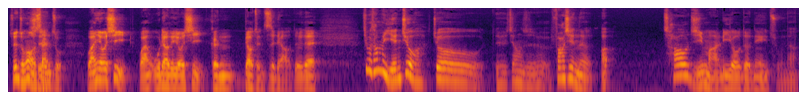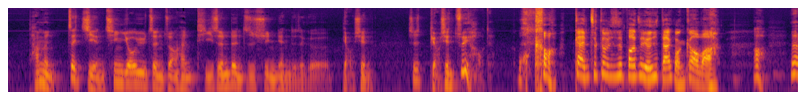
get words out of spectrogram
所以总共有三组：玩游戏、玩无聊的游戏跟标准治疗，对不对？结果他们研究啊，就呃这样子发现了啊，超级马里欧的那一组呢，他们在减轻忧郁症状和提升认知训练的这个表现是表现最好的。我靠，干这根本就是帮这游戏打广告吧？那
